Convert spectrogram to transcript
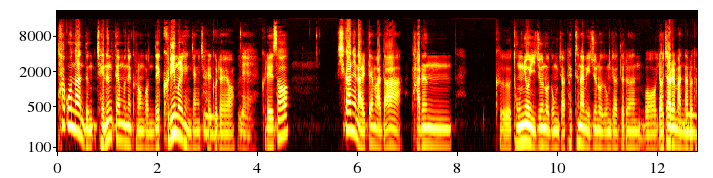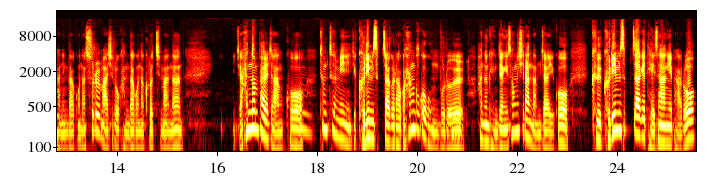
타고난 능, 재능 때문에 그런 건데 그림을 굉장히 잘 음. 그려요. 네. 그래서 시간이 날 때마다 다른 그 동료 이주 노동자, 베트남 이주 노동자들은 뭐 여자를 만나러 음. 다닌다거나 술을 마시러 간다거나 그렇지만은 이제 한눈 팔지 않고 음. 틈틈이 이제 그림 습작을 하고 한국어 공부를 하는 굉장히 성실한 남자이고 그 그림 습작의 대상이 바로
